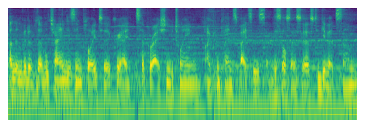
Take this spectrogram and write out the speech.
A little bit of level change is employed to create separation between open plan spaces. This also serves to give it some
